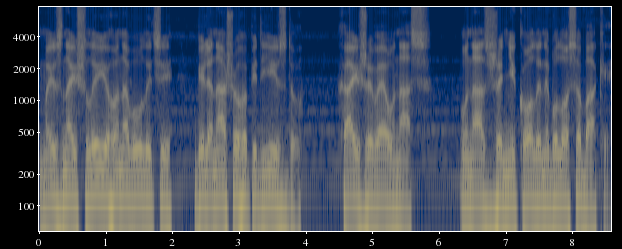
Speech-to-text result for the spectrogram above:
Ми знайшли його на вулиці біля нашого під'їзду. Хай живе у нас. У нас же ніколи не було собаки.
